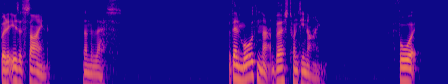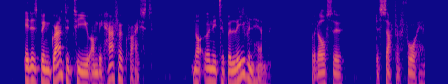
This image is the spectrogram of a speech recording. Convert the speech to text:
but it is a sign nonetheless. But then, more than that, verse 29 For it has been granted to you on behalf of Christ not only to believe in him, but also to suffer for him.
